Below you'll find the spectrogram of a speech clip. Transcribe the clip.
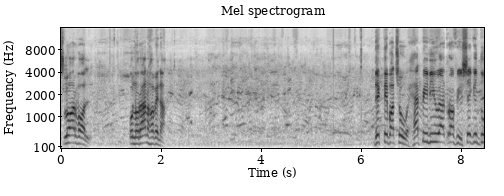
স্লোয়ার বল কোনো রান হবে না। দেখতে পাচ্ছ হ্যাপি নিউ ইয়ার ট্রফি সে কিন্তু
